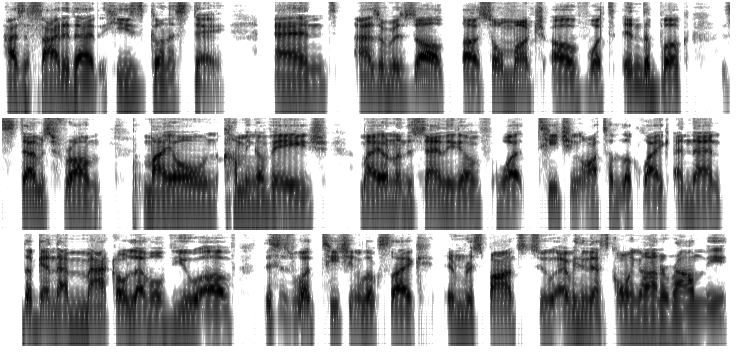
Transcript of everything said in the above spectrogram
has decided that he's gonna stay. And as a result, uh, so much of what's in the book stems from my own coming of age, my own understanding of what teaching ought to look like, and then again that macro level view of this is what teaching looks like in response to everything that's going on around me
